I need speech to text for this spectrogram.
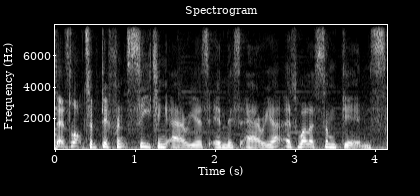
There's lots of different seating areas in this area, as well as some games.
